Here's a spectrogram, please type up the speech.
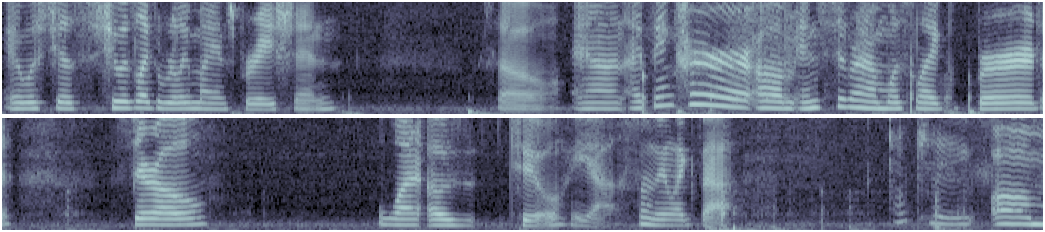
it was just she was like really my inspiration. So, and I think her um, Instagram was like bird zero one oh two, yeah, something like that. Okay. Um,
